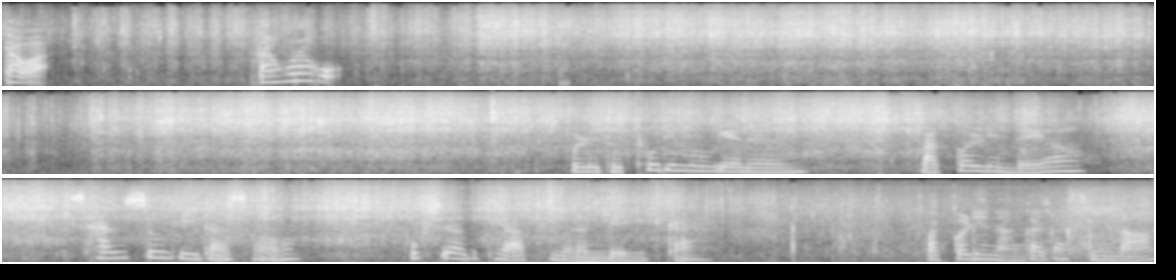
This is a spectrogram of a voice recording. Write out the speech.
나와 나오라고 원래 도토리묵에는 막걸리인데요 산속이라서 혹시라도 배 아프면 안 되니까 막걸리는 안 가져왔습니다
